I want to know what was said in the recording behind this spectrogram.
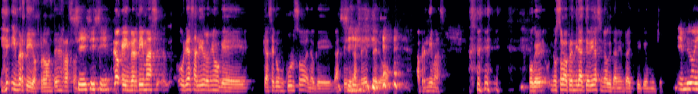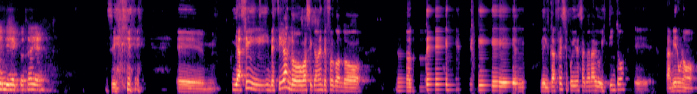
invertidos, perdón, tenés razón. Sí, sí, sí. Creo que invertí más, hubiera salido lo mismo que, hacer un curso en lo que gasté en café, pero aprendí más. Porque no solo aprendí la teoría, sino que también practiqué mucho. En vivo y en directo, está bien. Sí. Eh, y así, investigando, básicamente fue cuando noté que del café se podía sacar algo distinto. Eh, también uno,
